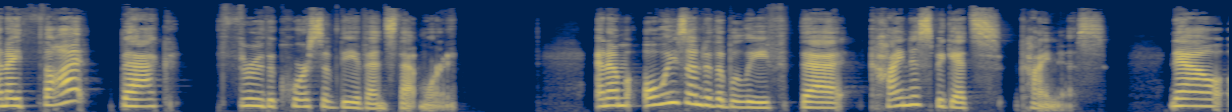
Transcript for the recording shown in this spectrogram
And I thought back through the course of the events that morning. And I'm always under the belief that kindness begets kindness. Now,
